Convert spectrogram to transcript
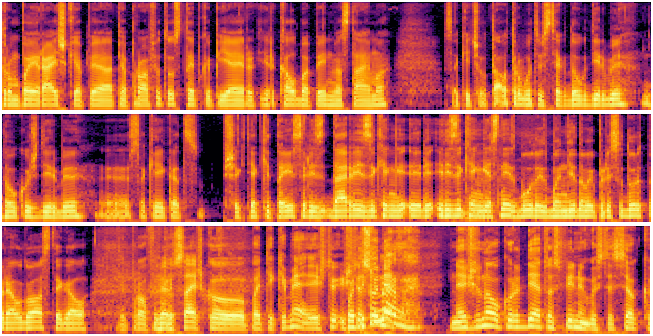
trumpai ir aiškiai apie, apie profitus, taip kaip jie ir, ir kalba apie investavimą. Sakyčiau, tau turbūt vis tiek daug dirbi, daug uždirbi, e, sakei, kad šiek tiek kitais, dar riziking, rizikingesniais būdais bandydavai prisidurti prie algos, tai gal... Tai profitus, ver... aišku, patikimė, iš, iš tiesų ne, nežinau, kur dėtos pinigus, tiesiog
